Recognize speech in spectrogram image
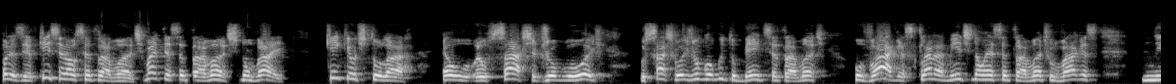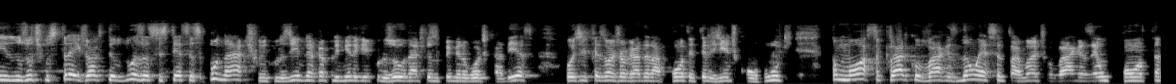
Por exemplo, quem será o centroavante? Vai ter centroavante? Não vai? Quem que é o titular? É o, é o Sacha, que jogou hoje. O Sacha hoje jogou muito bem de centroavante. O Vargas claramente não é centroavante. O Vargas, nos últimos três jogos, deu duas assistências pro Nacho, inclusive, né, a primeira que cruzou, o Nacho fez o primeiro gol de cabeça. Hoje ele fez uma jogada na ponta inteligente com o Hulk. Então mostra, claro, que o Vargas não é centroavante. O Vargas é um ponta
